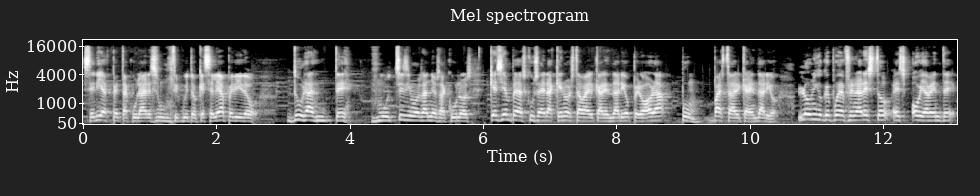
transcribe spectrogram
sería espectacular, es un circuito que se le ha pedido durante muchísimos años a Kunos, que siempre la excusa era que no estaba en el calendario, pero ahora, ¡pum!, va a estar el calendario. Lo único que puede frenar esto es obviamente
